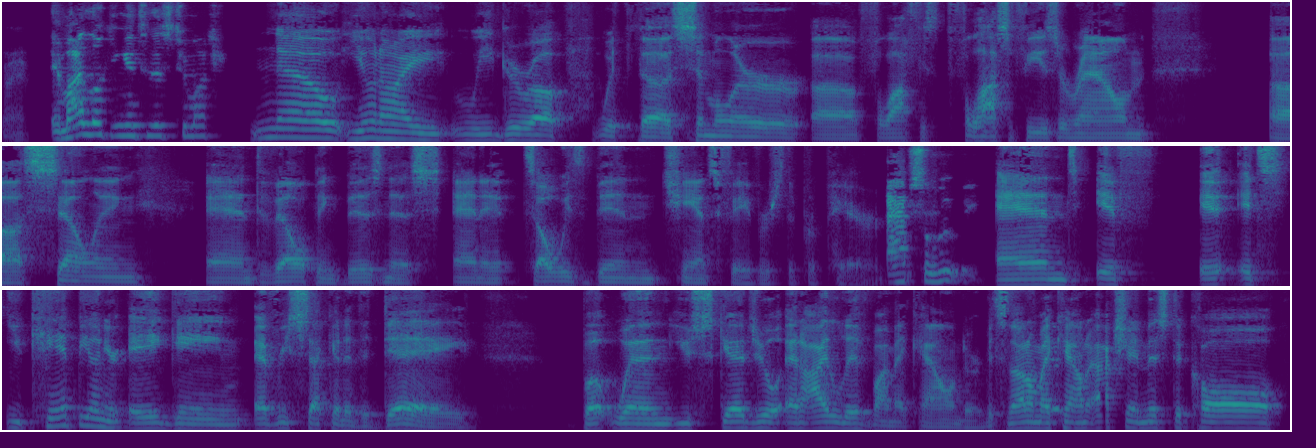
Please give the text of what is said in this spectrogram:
Right. am i looking into this too much No, you and I, we grew up with uh, similar uh, philosophies around uh, selling and developing business, and it's always been chance favors the prepared. absolutely And if it, it's you can't be on your A game every second of the day, but when you schedule, and I live by my calendar. If it's not on my calendar, actually, I missed a call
